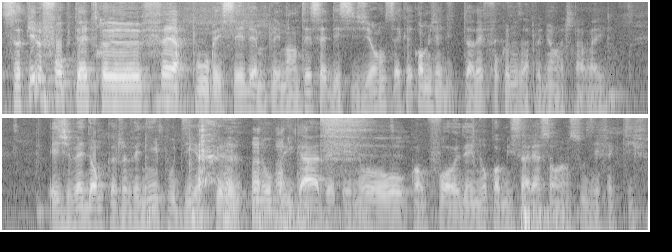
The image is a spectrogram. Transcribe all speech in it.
Ce qu'il faut peut-être euh, faire pour essayer d'implémenter cette décision, c'est que, comme j'ai dit tout à l'heure, il faut que nous apprenions à travailler. Et je vais donc revenir pour dire que nos brigades et nos, conforts, et nos commissariats sont en sous-effectif.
